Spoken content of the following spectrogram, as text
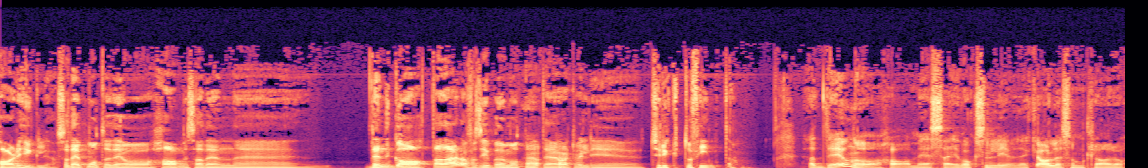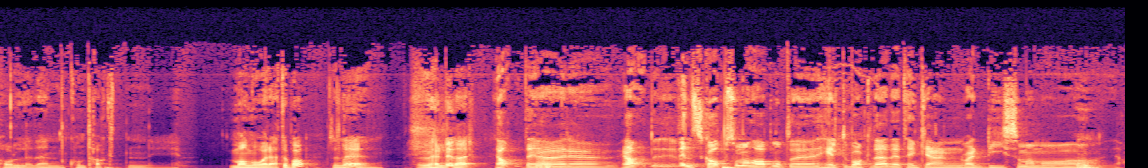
har det hyggelig. Så det er på en måte det å ha med seg den, eh, den gata der, da, for å si det på den måten, ja. det har vært veldig trygt og fint. da. Ja, det er jo noe å ha med seg i voksenlivet. Det er ikke alle som klarer å holde den kontakten i mange år etterpå. Så det er Uheldig der. Ja, det er ja, vennskap som man har på en måte helt tilbake der, det tenker jeg er en verdi som man må mm. ja,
